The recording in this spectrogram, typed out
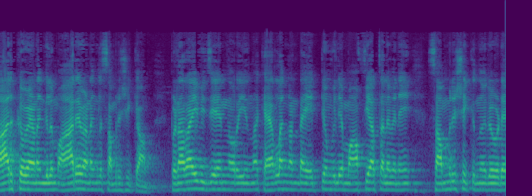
ആർക്ക് വേണമെങ്കിലും ആരെ വേണമെങ്കിലും സംരക്ഷിക്കാം. പിണറായി വിജയൻ എന്ന് പറയുന്ന കേരളം കണ്ട ഏറ്റവും വലിയ മാഫിയ തലവനെ സംരക്ഷിക്കുന്നതിലൂടെ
